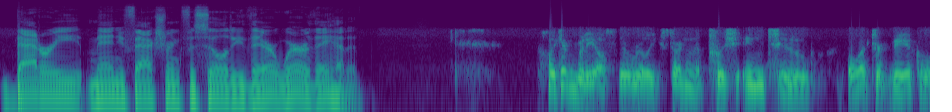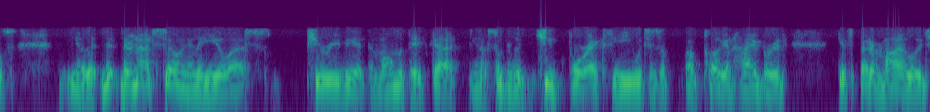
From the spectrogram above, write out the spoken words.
battery manufacturing facility there. Where are they headed? Like everybody else, they're really starting to push into electric vehicles. You know, they're not selling in the U.S pure EV at the moment. They've got you know something like Jeep 4xe, which is a, a plug-in hybrid, gets better mileage,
